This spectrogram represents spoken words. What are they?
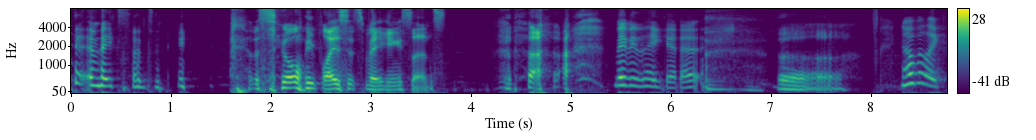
it makes sense in here. That's the only place it's making sense. Maybe they get it. Uh, No, but like,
